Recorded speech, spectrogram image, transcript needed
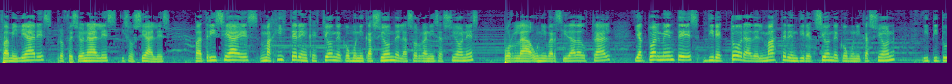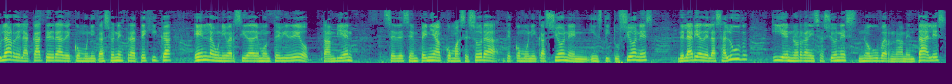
familiares, profesionales y sociales. Patricia es magíster en gestión de comunicación de las organizaciones por la Universidad Austral y actualmente es directora del máster en dirección de comunicación y titular de la cátedra de comunicación estratégica en la Universidad de Montevideo. También se desempeña como asesora de comunicación en instituciones del área de la salud y en organizaciones no gubernamentales,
